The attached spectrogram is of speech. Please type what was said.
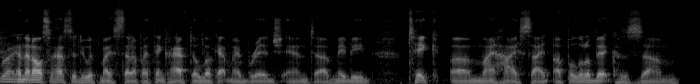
Right. And that also has to do with my setup. I think I have to look at my bridge and uh, maybe take um, my high side up a little bit because. Um,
